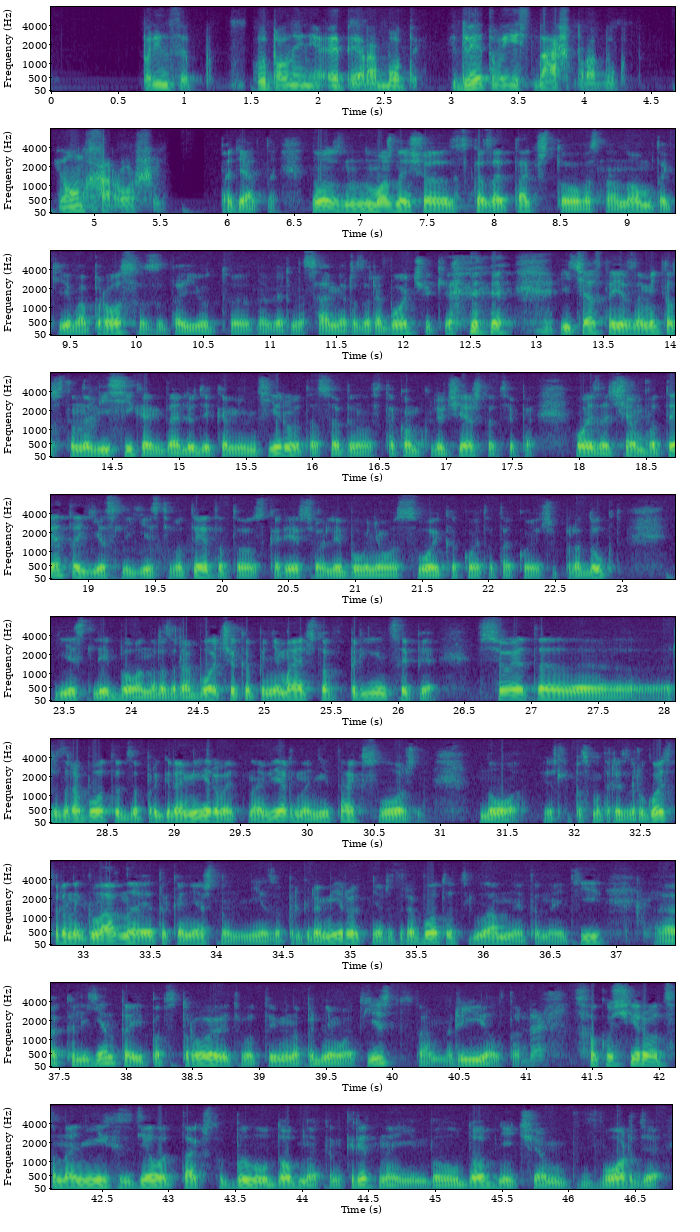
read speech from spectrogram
принцип выполнения этой работы. И для этого есть наш продукт, и он хороший. Понятно. Ну, можно еще сказать так, что в основном такие вопросы задают, э, наверное, сами разработчики. И часто я заметил, что на VC, когда люди комментируют, особенно в таком ключе, что типа, ой, зачем вот это, если есть вот это, то, скорее всего, либо у него свой какой-то такой же продукт есть, либо он разработчик и понимает, что в принципе все это э, разработать, запрограммировать, наверное, не так сложно. Но, если посмотреть с другой стороны, главное это, конечно, не запрограммировать, не разработать, делать, главное это найти э, клиента и подстроить вот именно под него. Вот есть там риэлтор, да. сфокусироваться на них, сделать так, чтобы было удобно конкретно им, было удобнее, чем в Word,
